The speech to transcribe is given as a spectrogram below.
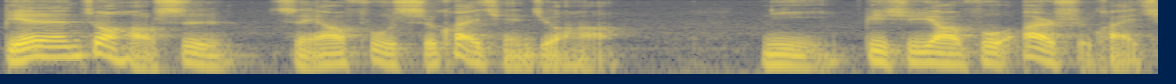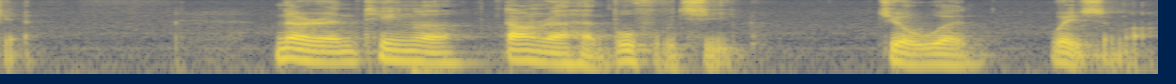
别人做好事只要付十块钱就好，你必须要付二十块钱。”那人听了，当然很不服气，就问：“为什么？”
